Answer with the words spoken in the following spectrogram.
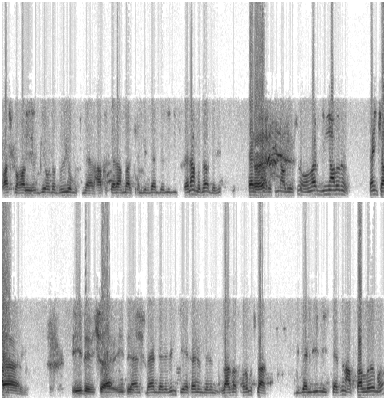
Başbakan dedi, o da duyuyor musun eğer hakkı selamlarken birden dedi, selam mı da dedi. Sen Evet. tarifini alıyorsun, onlar dünyalını. Sen kârlısın Evet. dedi. İyi demiş abi iyi Ben, demiş. ben de dedim ki efendim dedim Laz'a sormuşlar. Güzelliği mi istersin aptallığı mı?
